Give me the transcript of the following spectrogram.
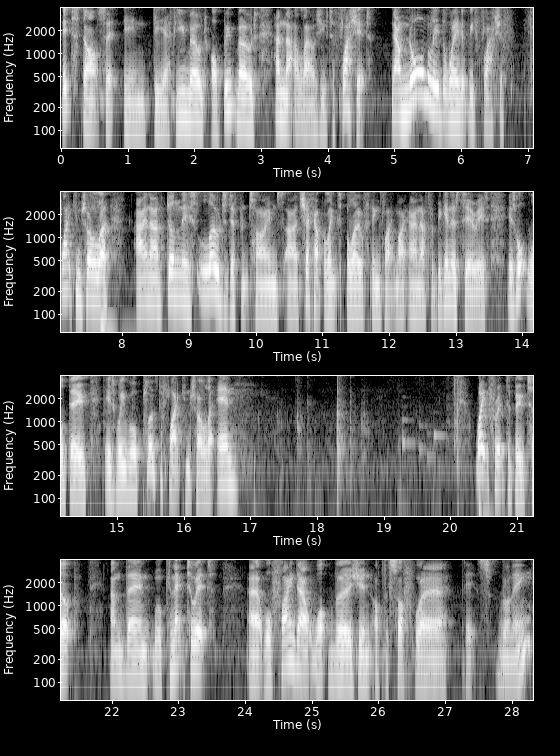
it starts it in DFU mode or boot mode and that allows you to flash it. Now normally the way that we flash a flight controller and I've done this loads of different times. Uh, check out the links below for things like my iNav for Beginners series, is what we'll do is we will plug the flight controller in, wait for it to boot up, and then we'll connect to it. Uh, we'll find out what version of the software it's running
